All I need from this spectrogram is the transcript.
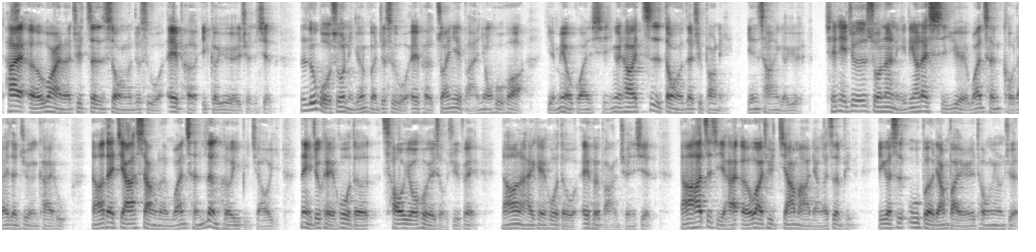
它还额外呢去赠送呢就是我 App 一个月的权限。那如果说你原本就是我 App 专业版的用户话，也没有关系，因为它会自动的再去帮你延长一个月。前提就是说呢，你一定要在十一月完成口袋证券开户，然后再加上呢完成任何一笔交易，那你就可以获得超优惠的手续费，然后呢还可以获得我 App 版的权限，然后他自己还额外去加码两个赠品，一个是 Uber 两百元的通用券，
